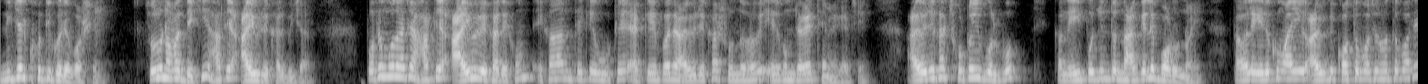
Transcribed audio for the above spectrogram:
নিজের ক্ষতি করে বসেন চলুন আমরা দেখি হাতে আয়ু রেখার বিচার। প্রথম কথা হচ্ছে হাতে আয়ু রেখা দেখুন। এখান থেকে উঠে একেবারে আয়ু রেখা সুন্দরভাবে এরকম জায়গায় থেমে গেছে। আয়ু রেখা ছোটোই বলব, কারণ এই পর্যন্ত না গেলে বড় নয়। তাহলে এরকম আয়ু, আয়ুকে কত বছর হতে পারে?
